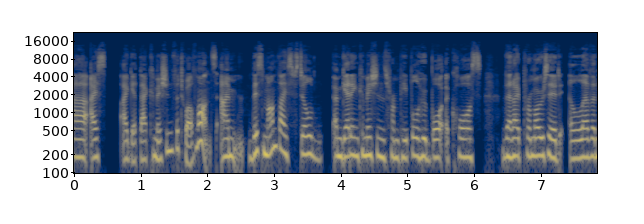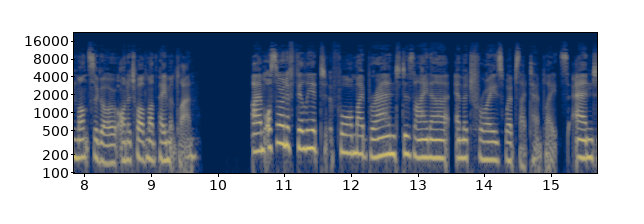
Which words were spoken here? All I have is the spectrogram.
uh, I, I get that commission for 12 months. I'm this month, I still am getting commissions from people who bought a course that I promoted 11 months ago on a 12 month payment plan. I'm also an affiliate for my brand designer, Emma Troy's website templates. And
